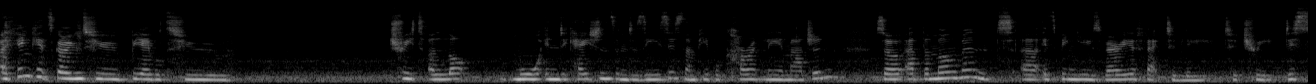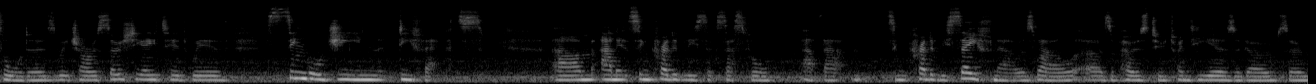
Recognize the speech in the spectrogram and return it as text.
I think it's going to be able to treat a lot more indications and diseases than people currently imagine. So, at the moment, uh, it's being used very effectively to treat disorders which are associated with single gene defects. Um, and it's incredibly successful at that. It's incredibly safe now as well, as opposed to 20 years ago. So,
